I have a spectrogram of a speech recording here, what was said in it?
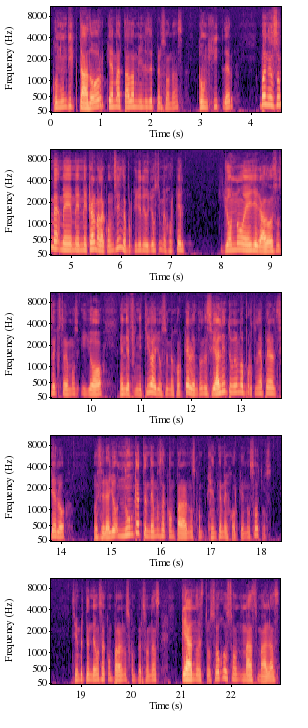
con un dictador que ha matado a miles de personas, con Hitler, bueno, eso me, me calma la conciencia, porque yo digo, yo estoy mejor que él. Yo no he llegado a esos extremos y yo, en definitiva, yo soy mejor que él. Entonces, si alguien tuviera una oportunidad para ir al cielo, pues sería yo. Nunca tendemos a compararnos con gente mejor que nosotros. Siempre tendemos a compararnos con personas que a nuestros ojos son más malas.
